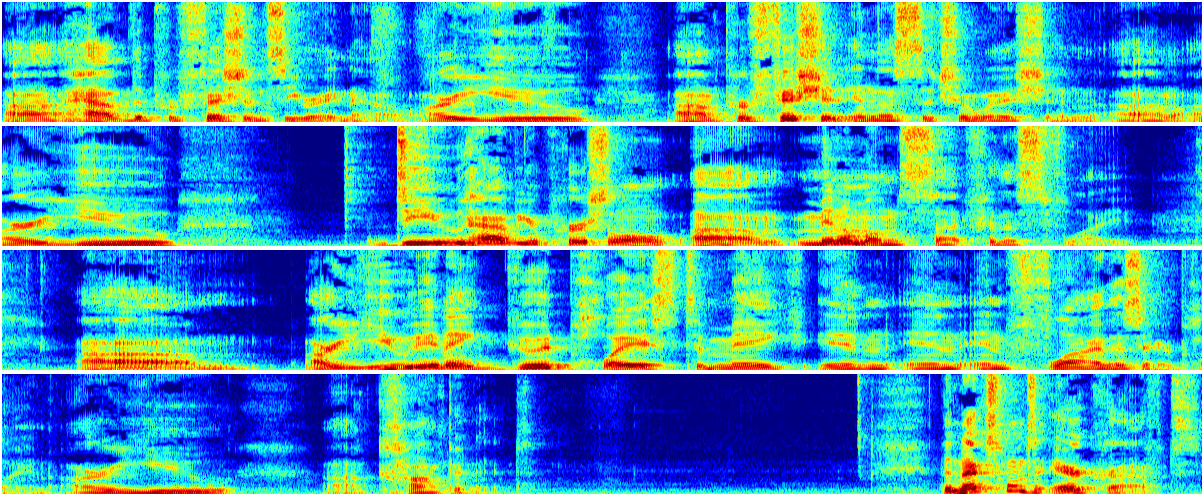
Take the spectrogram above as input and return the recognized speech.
uh, have the proficiency right now? Are you um, proficient in this situation? Um, are you? Do you have your personal um, minimum set for this flight? Um, are you in a good place to make and and and fly this airplane? Are you uh, competent. The next one's aircraft.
